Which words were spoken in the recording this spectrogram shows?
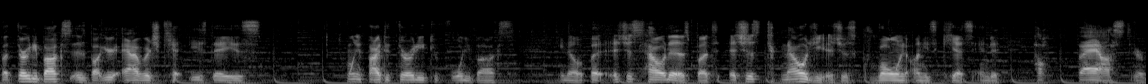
but 30 bucks is about your average kit these days 25 to 30 to 40 bucks you know, but it's just how it is. But it's just technology is just growing on these kits and how fast they're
